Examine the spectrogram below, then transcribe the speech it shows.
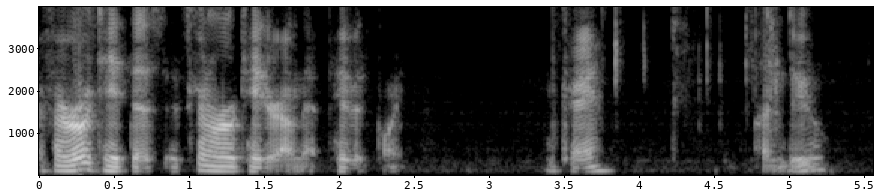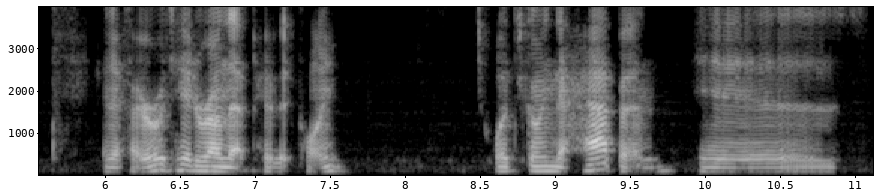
if I rotate this, it's going to rotate around that pivot point. Okay, undo. And if I rotate around that pivot point, what's going to happen is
